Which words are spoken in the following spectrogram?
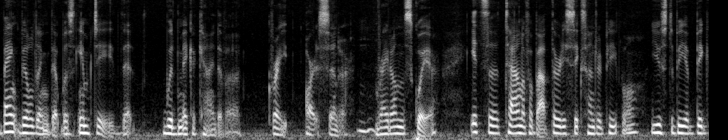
bank building that was empty that would make a kind of a great art center right on the square. It's a town of about 3,600 people. Used to be a big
